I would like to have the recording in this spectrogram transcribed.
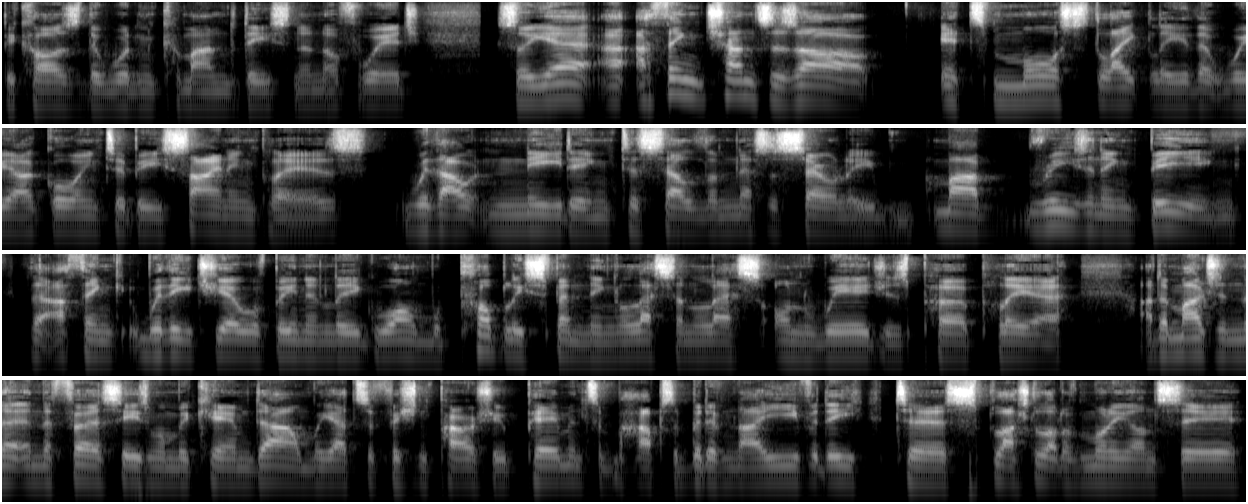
because they wouldn't command a decent enough wage. So yeah, I, I think chances are it's most likely that we are going to be signing players without needing to sell them necessarily. My reasoning being that I think with each year we've been in League One, we're probably spending less and less on wages per player. I'd imagine that in the first season when we came down, we had sufficient parachute payments and perhaps a bit of naivety to splash a lot of money on, say,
